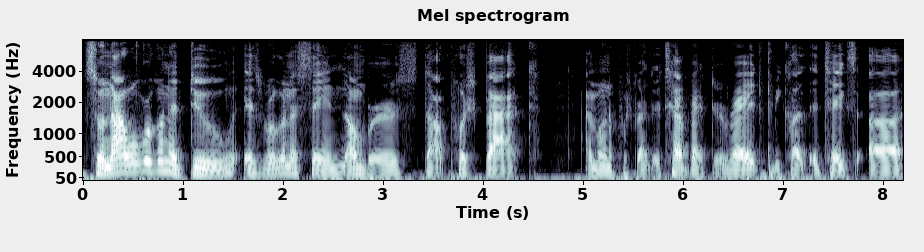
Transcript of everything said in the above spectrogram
So now what we're going to do is we're going to say numbers dot push back I'm going to push back the temp vector, right? Because it takes a,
